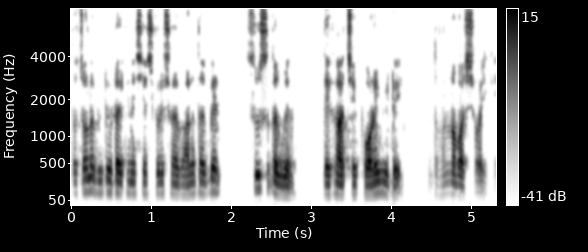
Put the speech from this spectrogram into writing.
তো চলো ভিডিওটা এখানে শেষ করে। সবাই ভালো থাকবেন, সুস্থ থাকবেন। দেখা হচ্ছে পরে ভিডিও ধন্যবাদ সবাইকে।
